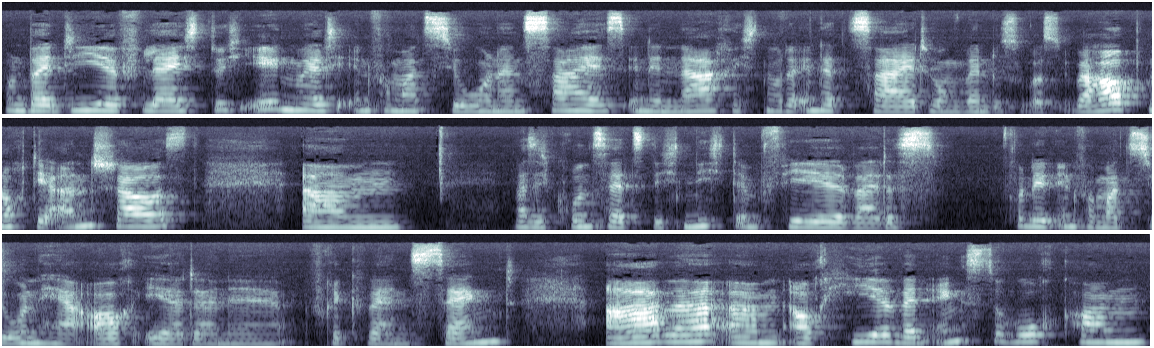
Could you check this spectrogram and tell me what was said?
und bei dir vielleicht durch irgendwelche Informationen, sei es in den Nachrichten oder in der Zeitung, wenn du sowas überhaupt noch dir anschaust, ähm, was ich grundsätzlich nicht empfehle, weil das von den Informationen her auch eher deine Frequenz senkt. Aber ähm, auch hier, wenn Ängste hochkommen,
